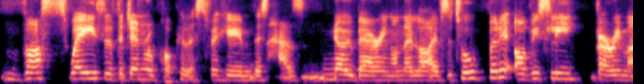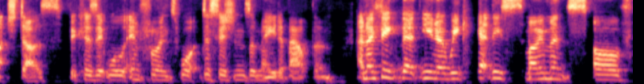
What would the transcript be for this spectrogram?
vast swathe of the general populace for whom this has no bearing on their lives at all. But it obviously very much does because it will influence what decisions are made about them. And I think that, you know, we get these moments of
